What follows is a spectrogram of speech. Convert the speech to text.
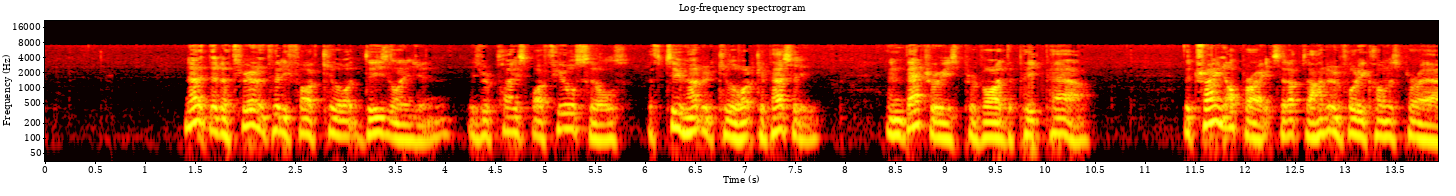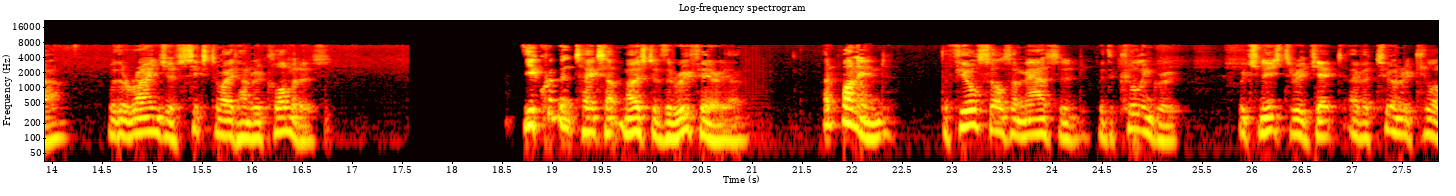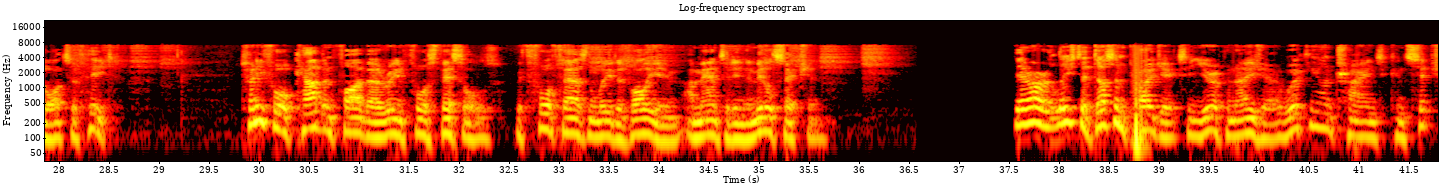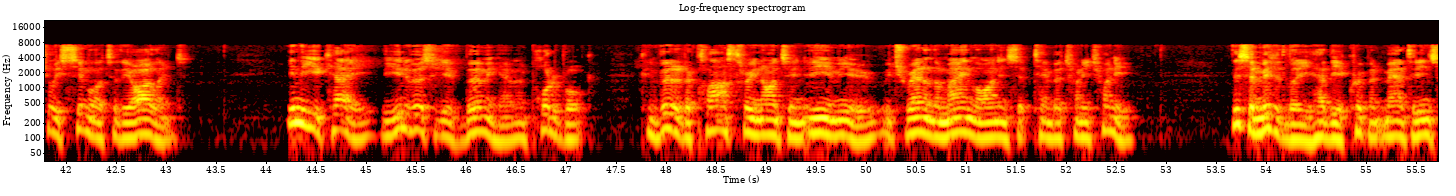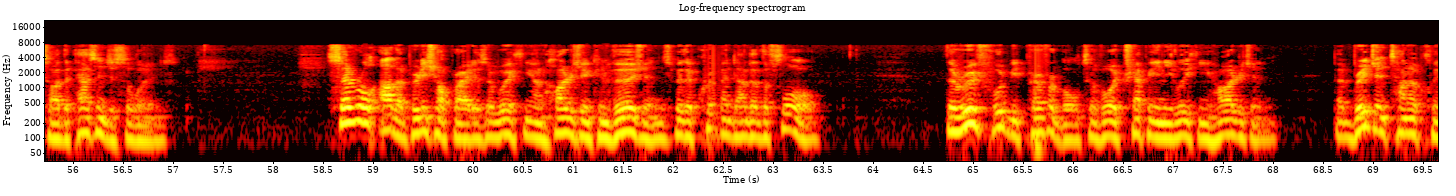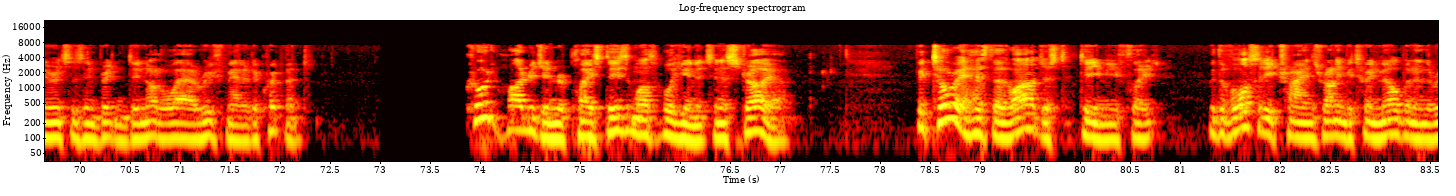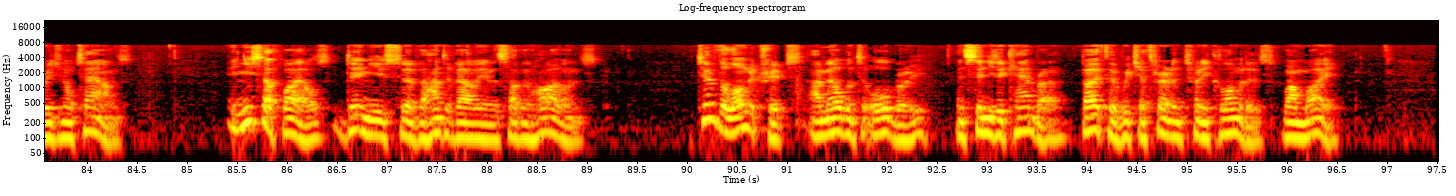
Note that a 335 kilowatt diesel engine is replaced by fuel cells with 200 kilowatt capacity and batteries provide the peak power. The train operates at up to 140 kilometers per hour with a range of 6 to 800 kilometers. The equipment takes up most of the roof area. At one end, the fuel cells are mounted with the cooling group which needs to reject over 200 kilowatts of heat. 24 carbon fibre reinforced vessels with 4,000 litre volume are mounted in the middle section. There are at least a dozen projects in Europe and Asia working on trains conceptually similar to the iLint. In the UK, the University of Birmingham and Porterbrook converted a Class 319 EMU which ran on the main line in September 2020. This admittedly had the equipment mounted inside the passenger saloons. Several other British operators are working on hydrogen conversions with equipment under the floor. The roof would be preferable to avoid trapping any leaking hydrogen, but bridge and tunnel clearances in Britain do not allow roof-mounted equipment. Could hydrogen replace diesel multiple units in Australia? Victoria has the largest DMU fleet with the VLocity trains running between Melbourne and the regional towns. In New South Wales, DMUs serve the Hunter Valley and the Southern Highlands. Two of the longer trips are Melbourne to Albury and Sydney to Canberra, both of which are 320 kilometres one way.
